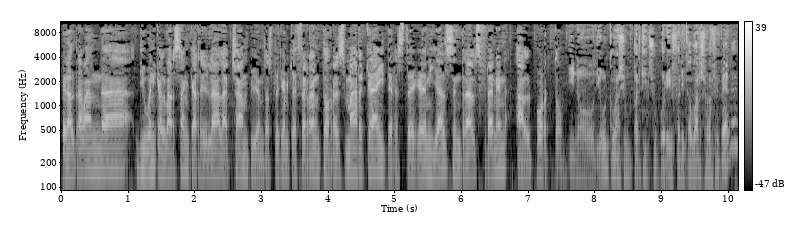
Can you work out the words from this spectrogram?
Per altra banda, diuen que el Barça encarrila la Champions. Expliquen que Ferran Torres marca i Ter Stegen i els centrals frenen al Porto. I no diuen que va ser un partit suporífer i que el Barça va fer pena?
